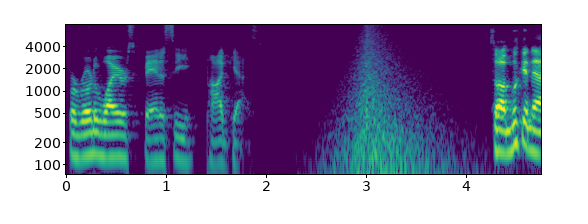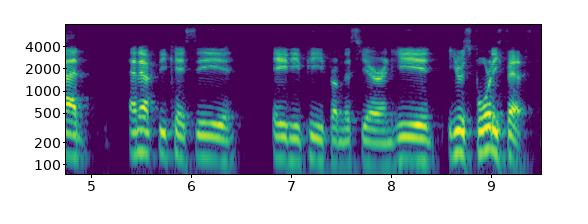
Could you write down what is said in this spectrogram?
for RotoWire's fantasy podcast. So I'm looking at NFBKC ADP from this year, and he he was 45th,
